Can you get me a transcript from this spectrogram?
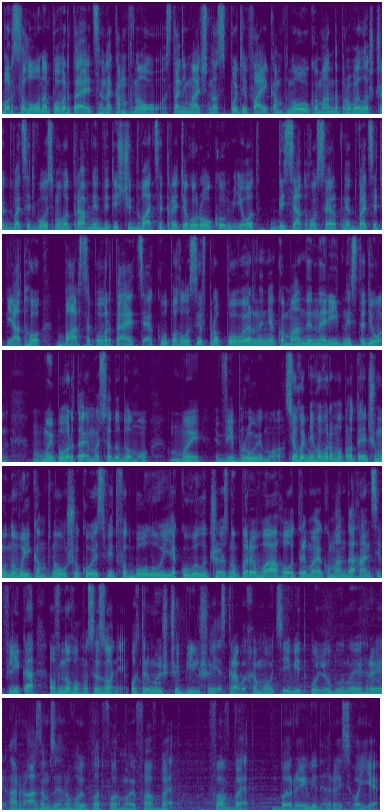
Барселона повертається на Камп Ноу. Останній матч на Spotify Камп Ноу команда провела ще 28 травня 2023 року. І от 10 серпня 25-го Барса повертається. Клуб оголосив про повернення команди на рідний стадіон. Ми повертаємося додому. Ми вібруємо. Сьогодні говоримо про те, чому новий Камп Ноу шокує світ футболу і яку величезну перевагу отримає команда Гансі Фліка в новому сезоні. Отримує ще більше яскравих емоцій від улюбленої гри, разом з ігровою платформою Favbet. Favbet. Бери від гри своє.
